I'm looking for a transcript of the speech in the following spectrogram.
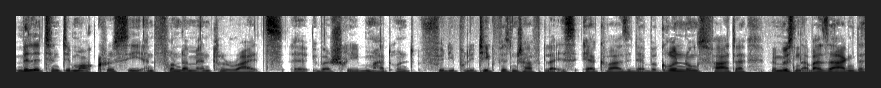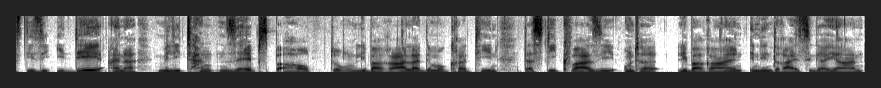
Militant Democracy and Fundamental Rights äh, überschrieben hat. Und für die Politikwissenschaftler ist er quasi der Begründungsvater. Wir müssen aber sagen, dass diese Idee einer militanten Selbstbehauptung liberaler Demokratien, dass die quasi unter Liberalen in den 30er Jahren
